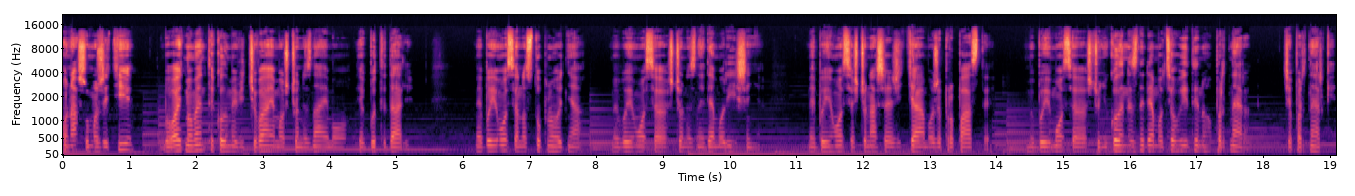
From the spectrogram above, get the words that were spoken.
У нашому житті бувають моменти, коли ми відчуваємо, що не знаємо, як бути далі. Ми боїмося наступного дня, ми боїмося, що не знайдемо рішення, ми боїмося, що наше життя може пропасти. Ми боїмося, що ніколи не знайдемо цього єдиного партнера чи партнерки.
